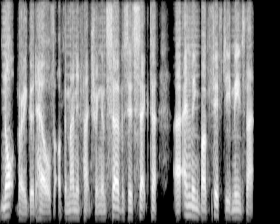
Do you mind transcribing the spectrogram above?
not very good health of the manufacturing and services sector. Uh, anything above 50 means that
